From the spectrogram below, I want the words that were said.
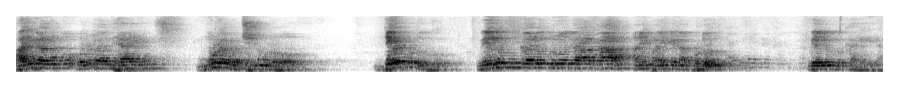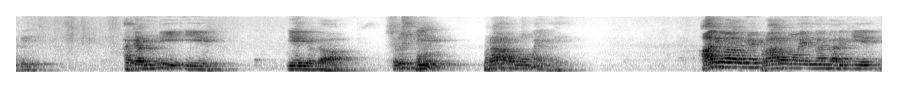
ఆది ఒకటో అధ్యాయము మూడవ వచనంలో దేవుడు వెలుగు కలుగునుగాక అని పలికినప్పుడు వెలుగు కలిగినది. అక్కడ నుండి ఈ ఈ యొక్క సృష్టి ప్రారంభమైనది. ఆదివారమే ప్రారంభమైందనడానికి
